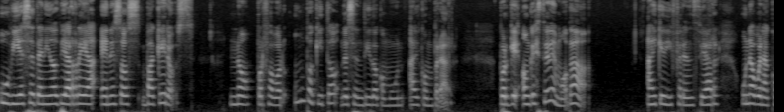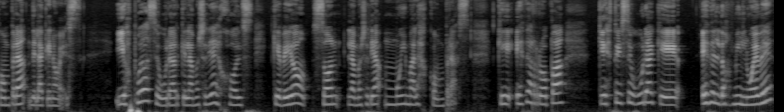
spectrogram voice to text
hubiese tenido diarrea en esos vaqueros. No, por favor, un poquito de sentido común al comprar. Porque aunque esté de moda, hay que diferenciar una buena compra de la que no es. Y os puedo asegurar que la mayoría de hauls que veo son la mayoría muy malas compras. Que es de ropa que estoy segura que es del 2009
